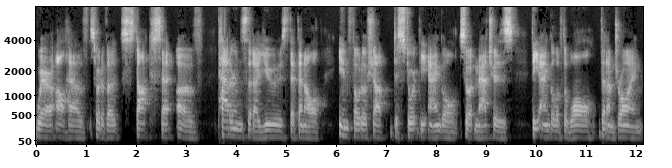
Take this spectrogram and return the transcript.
where I'll have sort of a stock set of patterns that I use that then I'll in Photoshop distort the angle so it matches the angle of the wall that I'm drawing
